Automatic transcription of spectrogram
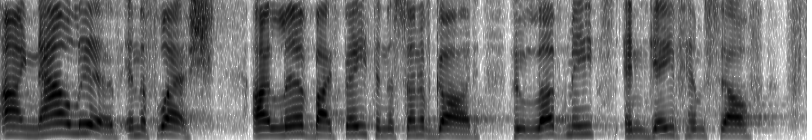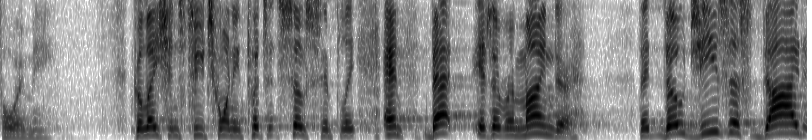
I now live in the flesh, I live by faith in the Son of God who loved me and gave himself for me. Galatians 2:20 puts it so simply, and that is a reminder that though Jesus died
